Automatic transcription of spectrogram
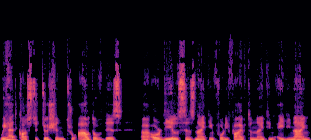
We had constitution throughout of this uh, ordeal since 1945 to 1989,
